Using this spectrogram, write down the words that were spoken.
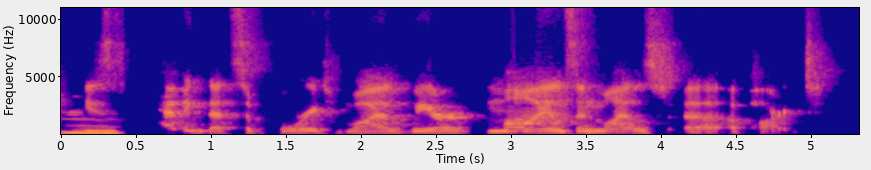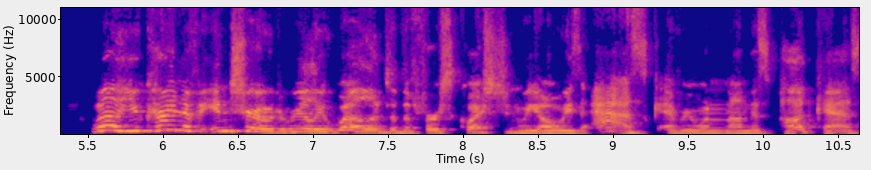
Hmm. is having that support while we're miles and miles uh, apart. Well, you kind of introed really well into the first question we always ask everyone on this podcast,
